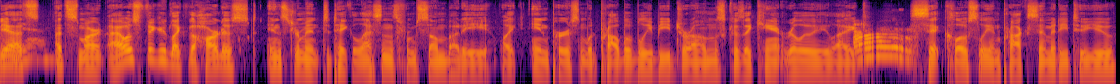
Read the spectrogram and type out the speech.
Yeah, that's Yeah. that's smart. I always figured like the hardest instrument to take lessons from somebody like in person would probably be drums because they can't really like Oh, sit closely in proximity to you.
